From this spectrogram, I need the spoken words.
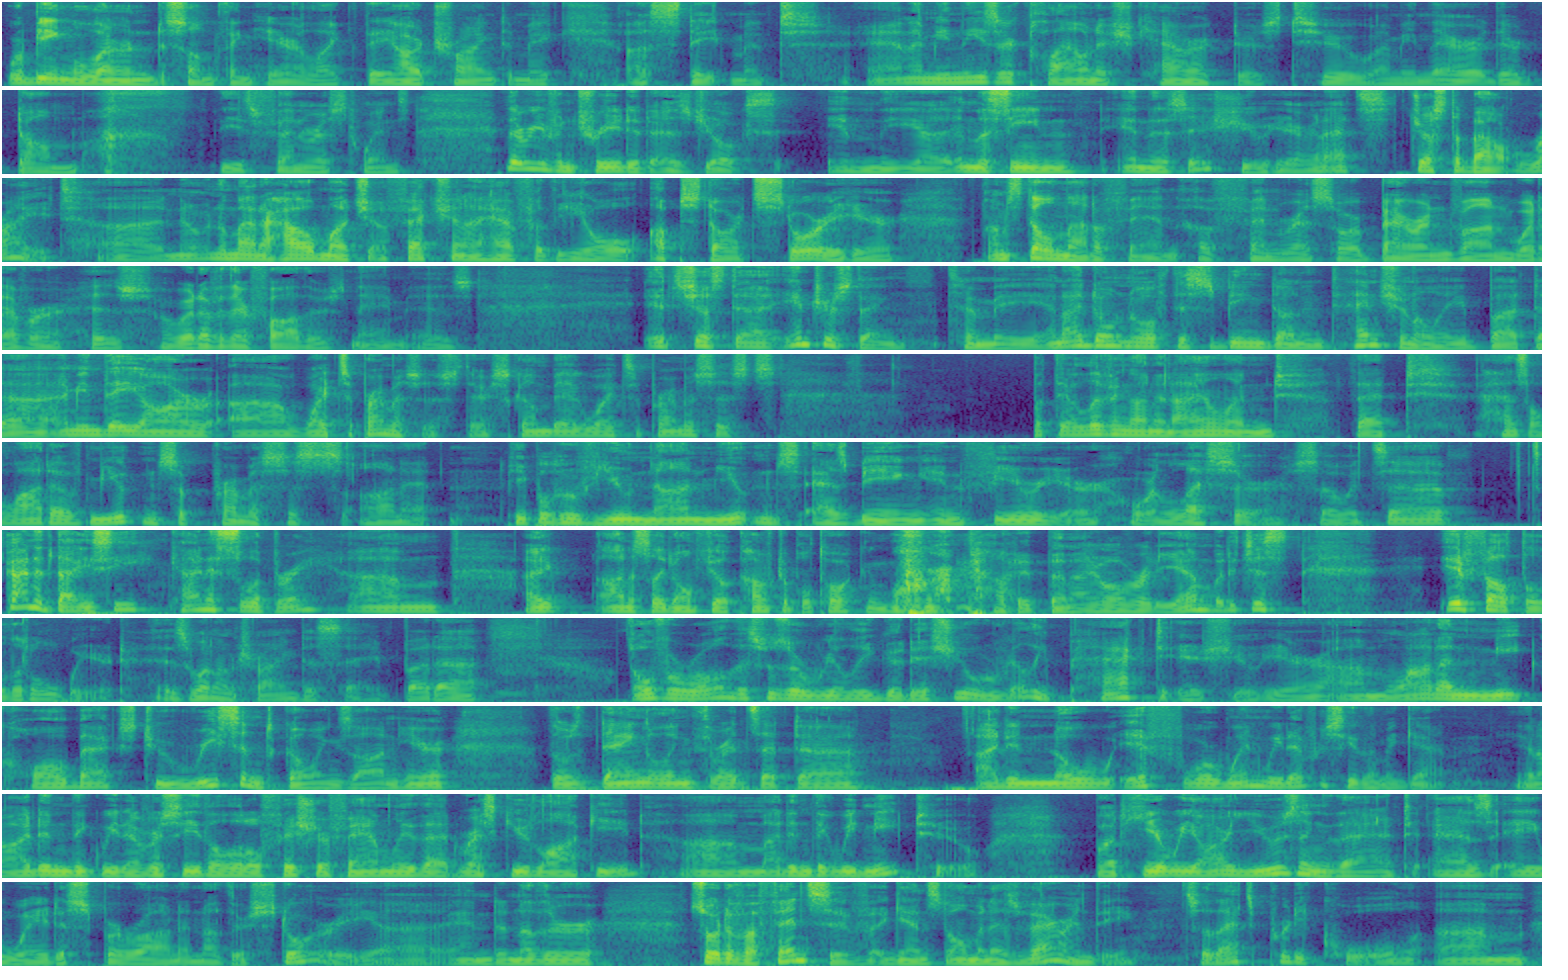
we're being learned something here. Like they are trying to make a statement, and I mean these are clownish characters too. I mean they're they're dumb. these Fenris twins, they're even treated as jokes in the uh, in the scene in this issue here, and that's just about right. Uh, no, no matter how much affection I have for the whole upstart story here, I'm still not a fan of Fenris or Baron von whatever his or whatever their father's name is it's just uh, interesting to me, and I don't know if this is being done intentionally, but uh, I mean, they are uh, white supremacists. They're scumbag white supremacists. But they're living on an island that has a lot of mutant supremacists on it. People who view non mutants as being inferior or lesser. So it's uh, it's kind of dicey, kind of slippery. Um, I honestly don't feel comfortable talking more about it than I already am, but it just it felt a little weird, is what I'm trying to say. But uh, overall, this was a really good issue, a really packed issue here. Um, a lot of neat callbacks to recent goings on here. Those dangling threads that uh, I didn't know if or when we'd ever see them again. You know, I didn't think we'd ever see the little Fisher family that rescued Lockheed. Um, I didn't think we'd need to. But here we are using that as a way to spur on another story uh, and another sort of offensive against Ominis Verendi. So that's pretty cool. Um,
